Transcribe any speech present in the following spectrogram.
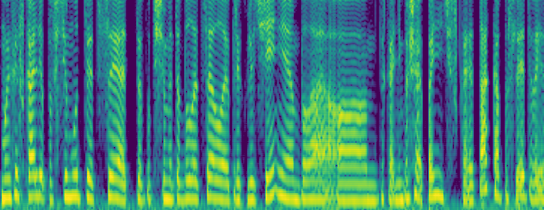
Мы их искали по всему ТЦ. Это, в общем, это было целое приключение, была э, такая небольшая паническая атака. После этого я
